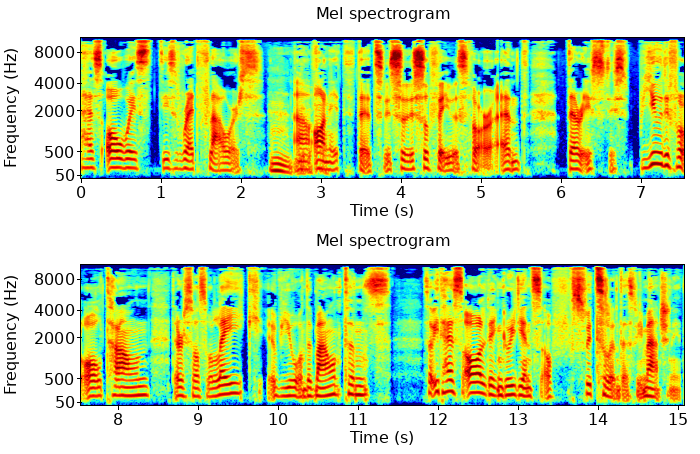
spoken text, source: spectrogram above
has always these red flowers mm, uh, on it that Switzerland is so famous for. And there is this beautiful old town. There's also a lake, a view on the mountains. So it has all the ingredients of Switzerland as we imagine it.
